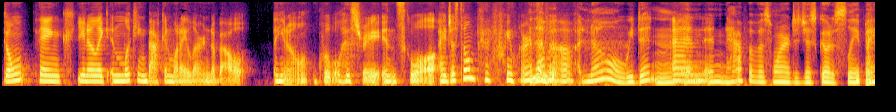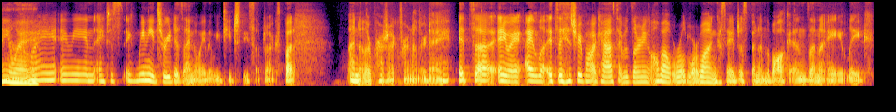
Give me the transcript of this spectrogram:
don't think, you know, like in looking back and what I learned about, you know, global history in school, I just don't think we learned that enough. wa- no, we didn't, and, And- and half of us wanted to just go to sleep I know, anyway. right? I mean, I just we need to redesign the way that we teach these subjects, but. Another project for another day. It's a anyway. I lo- it's a history podcast. I was learning all about World War One because I had just been in the Balkans and I like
